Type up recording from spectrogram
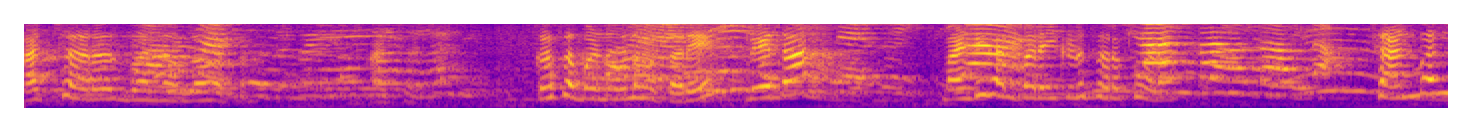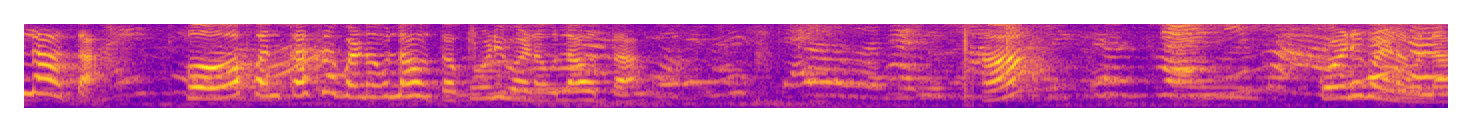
अच्छा रस बनवला होता. अच्छा. कसं बनवला होता रे? वेदा मांडी घाल बरं इकडं सर थोडा. छान बनला होता. हो पण कसं बनवला होता? कोणी बनवला होता? हा? कोणी बनवला?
